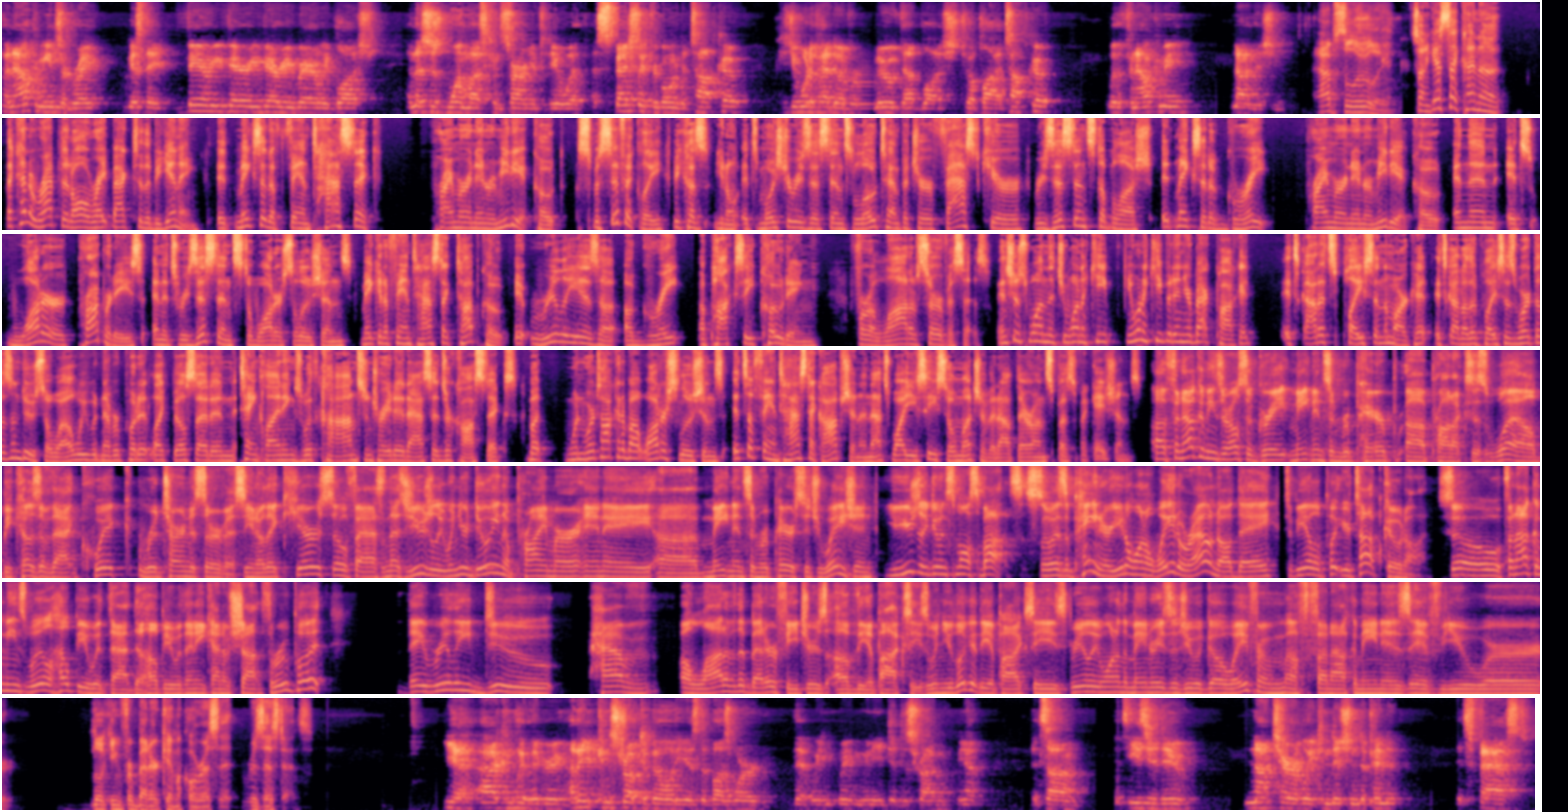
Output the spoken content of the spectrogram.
Phenalkylamines are great because they very, very, very rarely blush. And that's just one less concern you have to deal with, especially if you're going to top coat, because you would have had to have removed that blush to apply a top coat. With a phenalkylamine, not an issue. Absolutely. So I guess that kind of that kind of wrapped it all right back to the beginning. It makes it a fantastic primer and intermediate coat specifically because you know it's moisture resistance low temperature fast cure resistance to blush it makes it a great primer and intermediate coat and then its water properties and its resistance to water solutions make it a fantastic top coat it really is a, a great epoxy coating for a lot of services it's just one that you want to keep you want to keep it in your back pocket it's got its place in the market. It's got other places where it doesn't do so well. We would never put it, like Bill said, in tank linings with concentrated acids or caustics. But when we're talking about water solutions, it's a fantastic option. And that's why you see so much of it out there on specifications. Uh, phenalkylamines are also great maintenance and repair uh, products as well because of that quick return to service. You know, they cure so fast. And that's usually when you're doing a primer in a uh, maintenance and repair situation, you're usually doing small spots. So as a painter, you don't want to wait around all day to be able to put your top coat on. So phenalkylamines will help you with that. They'll help you with any kind of shot throughput. They really do have a lot of the better features of the epoxies. When you look at the epoxies, really one of the main reasons you would go away from a phenalkylamine is if you were looking for better chemical res- resistance. Yeah, I completely agree. I think constructability is the buzzword that we, we, we need to describe. Yeah, it's uh, it's easy to do, not terribly condition dependent. It's fast,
